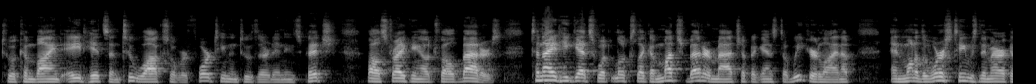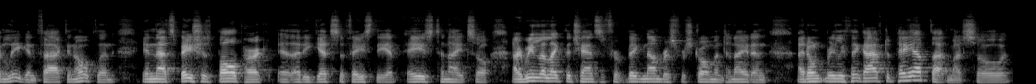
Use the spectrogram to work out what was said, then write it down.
to a combined eight hits and two walks over 14 and two third innings pitched, while striking out 12 batters. Tonight, he gets what looks like a much better matchup against a weaker lineup and one of the worst teams in the American League, in fact, in Oakland, in that spacious ballpark uh, that he gets to face the A's tonight. So I really like the chances for big numbers for Stroman tonight, and I don't really think I have to pay up that much, so it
